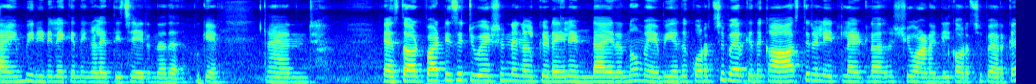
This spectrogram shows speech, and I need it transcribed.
ടൈം പീരീഡിലേക്ക് നിങ്ങൾ എത്തിച്ചേരുന്നത്. Okay and yes third party situation നിങ്ങൾക്കിടയിൽ ഉണ്ടായിരുന്നു മേ ബി അത് കുറച്ച് പേർക്ക് ഇത് കാസ്റ്റ് റിലേറ്റഡ് ആയിട്ടുള്ള ഇഷ്യൂ ആണെങ്കിൽ കുറച്ച് പേർക്ക്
